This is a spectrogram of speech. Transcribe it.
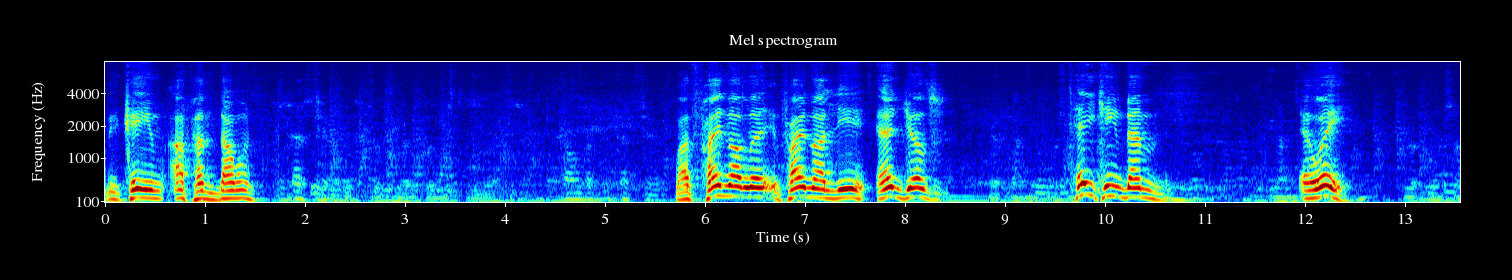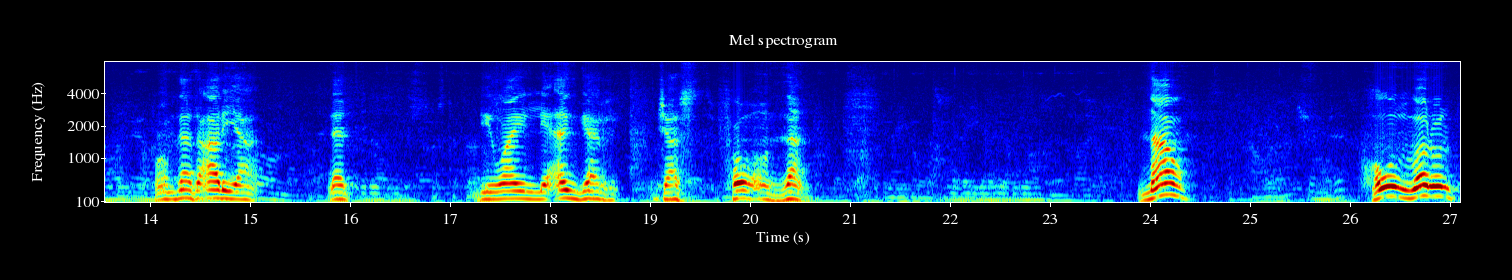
became up and down. But finally, finally, angels taking them away from that area that divinely anger just fall on them. Now, whole world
